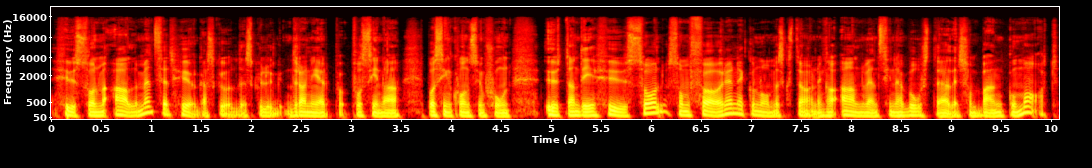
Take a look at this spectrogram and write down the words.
hushåll med allmänt sett höga skulder skulle dra ner på, på, sina, på sin konsumtion, utan det är hushåll som före en ekonomisk störning har använt sina bostäder som bankomat,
